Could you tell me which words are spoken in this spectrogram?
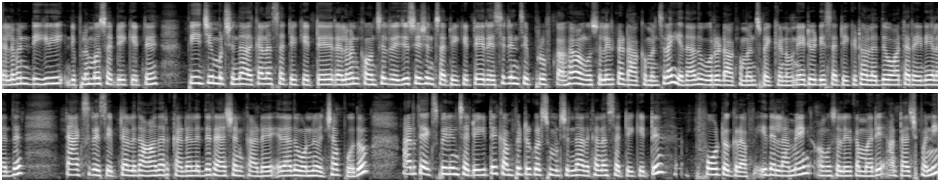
relevant degree diploma certificate PG முடிச்சிருந்தா அதுக்கான certificate relevant council registration certificate residency ப்ரூஃப்காக அவங்க சொல்லியிருக்க டாக்குமெண்ட்ஸில் ஏதாவது ஒரு டாக்குமெண்ட்ஸ் வைக்கணும். நேட்டிவிட்டி சர்டிஃபிகேட்டோ அல்லது வாட்டர் ஐடி அல்லது டேக்ஸ் ரெசிப்ட் அல்லது ஆதார் கார்டு அல்லது ரேஷன் கார்டு ஏதாவது ஒன்று வச்சா போதும். அடுத்து எக்ஸ்பீரியன்ஸ் சர்டிஃபிகேட்டு கம்ப்யூட்டர் கோர்ஸ் முடிச்சிருந்தா அதுக்கான சர்டிஃபிகேட்டு ஃபோட்டோகிராஃப் இதெல்லாமே அவங்க சொல்லியிருக்க மாதிரி அட்டாச் பண்ணி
